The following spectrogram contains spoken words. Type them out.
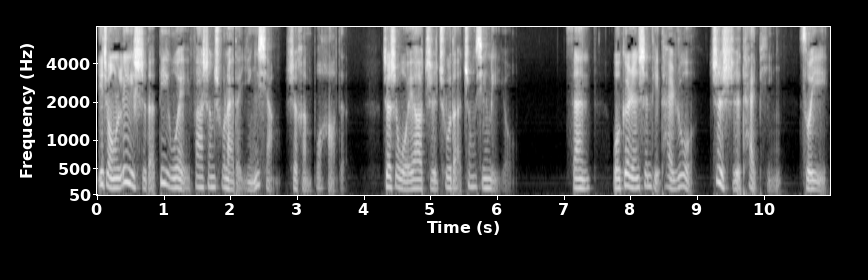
一种历史的地位发生出来的影响是很不好的，这是我要指出的中心理由。三，我个人身体太弱，志识太贫，所以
